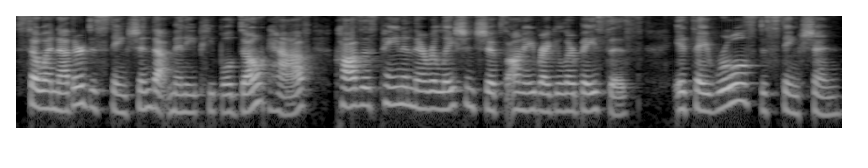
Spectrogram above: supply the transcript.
So, another distinction that many people don't have causes pain in their relationships on a regular basis. It's a rules distinction.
